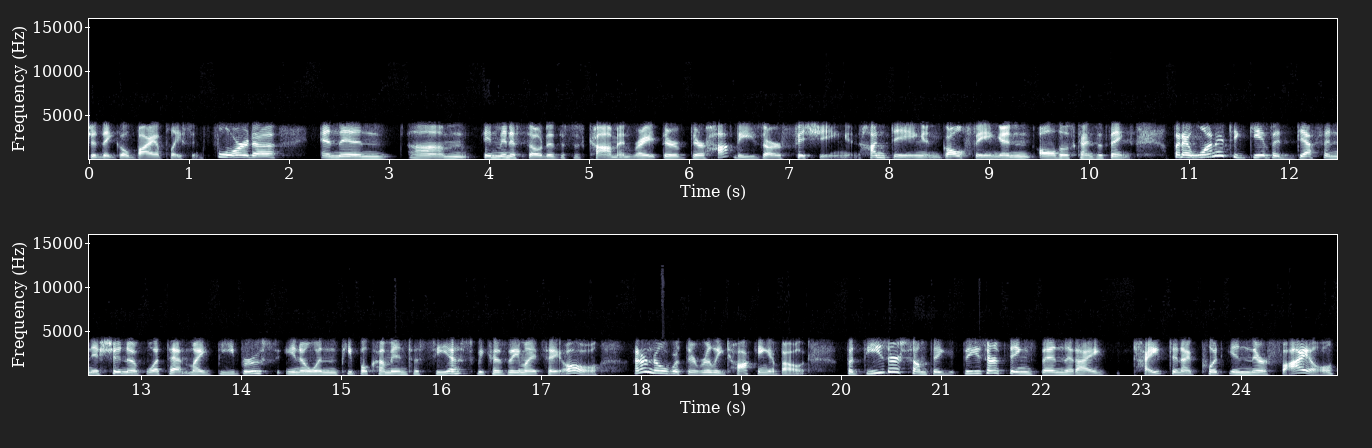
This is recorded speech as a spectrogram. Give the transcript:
should they go buy a place in florida and then um, in Minnesota, this is common, right? Their their hobbies are fishing and hunting and golfing and all those kinds of things. But I wanted to give a definition of what that might be, Bruce. You know, when people come in to see us, because they might say, "Oh, I don't know what they're really talking about." But these are something. These are things then that I typed and I put in their file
